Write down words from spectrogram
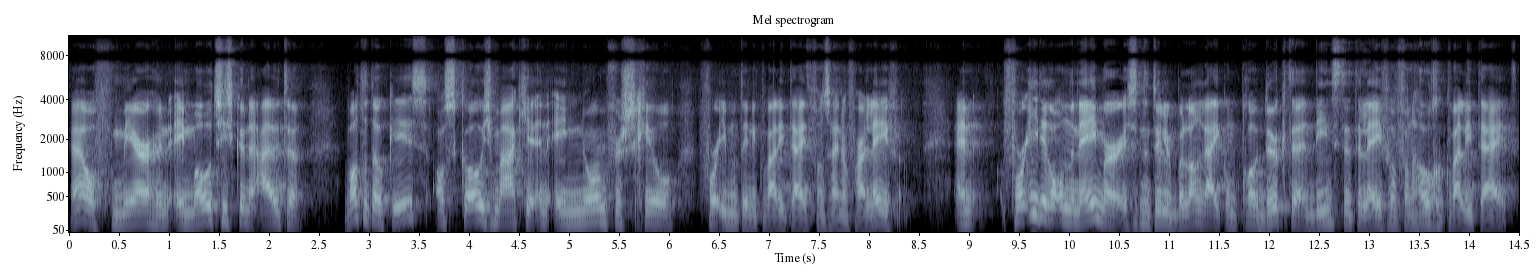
of meer hun emoties kunnen uiten. Wat het ook is, als coach maak je een enorm verschil voor iemand in de kwaliteit van zijn of haar leven. En voor iedere ondernemer is het natuurlijk belangrijk om producten en diensten te leveren van hoge kwaliteit.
